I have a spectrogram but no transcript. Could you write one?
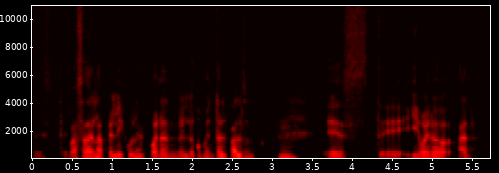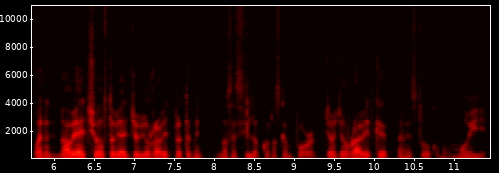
Este, basada en la película. Bueno, en el documental falso. Mm. Este, y bueno, bueno, no había hecho todavía Jojo Rabbit, pero también no sé si lo conozcan por Jojo Rabbit, que también estuvo como muy,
